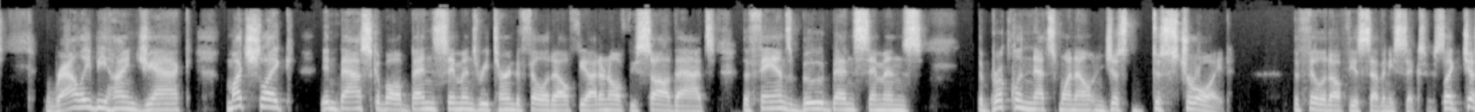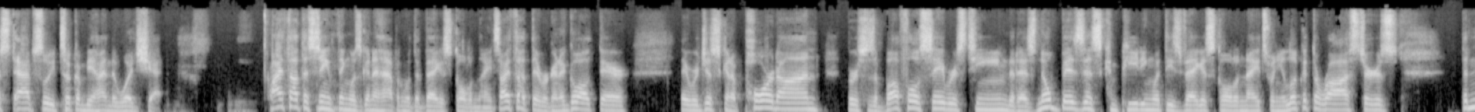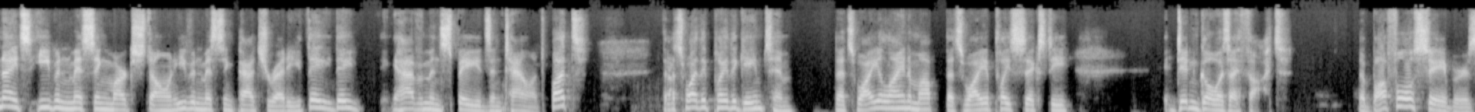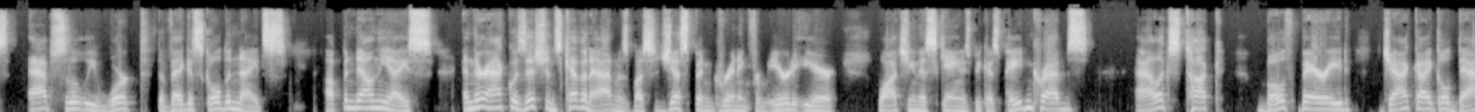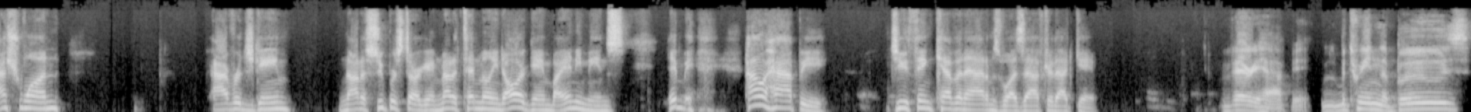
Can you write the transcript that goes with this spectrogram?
rally behind Jack, much like in basketball, Ben Simmons returned to Philadelphia. I don't know if you saw that. The fans booed Ben Simmons. The Brooklyn Nets went out and just destroyed the Philadelphia 76ers. Like just absolutely took them behind the woodshed. I thought the same thing was going to happen with the Vegas Golden Knights. I thought they were going to go out there. They were just going to pour it on versus a Buffalo Sabres team that has no business competing with these Vegas Golden Knights. When you look at the rosters, the Knights, even missing Mark Stone, even missing Pacioretty, they they have them in spades and talent. But that's why they play the game, Tim. That's why you line them up. That's why you play 60. it didn't go as I thought. The Buffalo Sabres absolutely worked the Vegas Golden Knights up and down the ice. And their acquisitions, Kevin Adams must have just been grinning from ear to ear watching this games because Peyton Krebs, Alex Tuch, both buried, Jack Eichel, dash one, average game, not a superstar game, not a $10 million game by any means. It, how happy do you think Kevin Adams was after that game? Very happy. Between the booze,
